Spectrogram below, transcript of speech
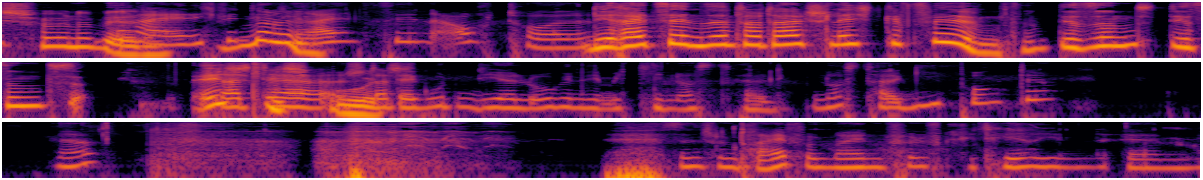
schöne Bilder. Nein, ich finde die Nein. Reihenszenen auch toll. Die 13 sind total schlecht gefilmt. Die sind, die sind echt statt der, nicht gut. Statt der guten Dialoge nehme ich die Nostal Nostalgiepunkte. Ja. Das sind schon drei von meinen fünf Kriterien. Ähm,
